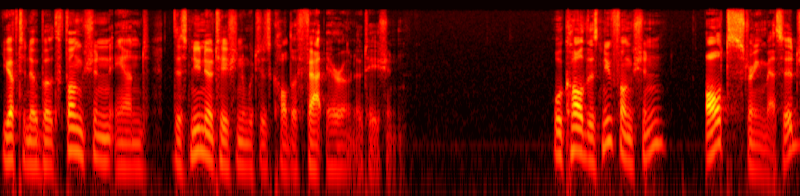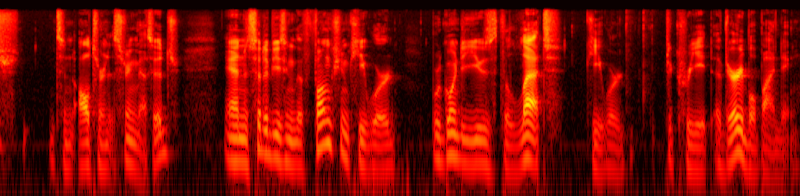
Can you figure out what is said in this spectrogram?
You have to know both function and this new notation, which is called a fat arrow notation. We'll call this new function alt string message. It's an alternate string message. And instead of using the function keyword, we're going to use the let keyword to create a variable binding.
